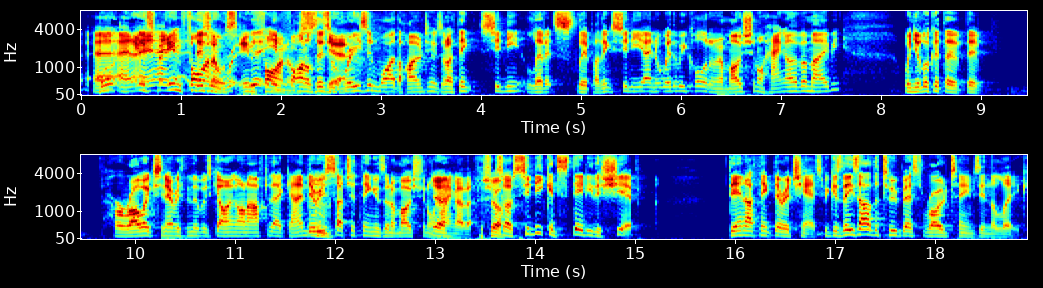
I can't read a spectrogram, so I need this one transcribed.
Uh, well, it's- in there's a finals, re- in finals, there's yeah. a reason why the home teams, and I think Sydney let it slip. I think Sydney, and whether we call it an emotional hangover, maybe, when you look at the, the heroics and everything that was going on after that game, there is mm. such a thing as an emotional. Yeah, hangover. for sure. So if Sydney can steady the ship, then I think they're a chance because these are the two best road teams in the league.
